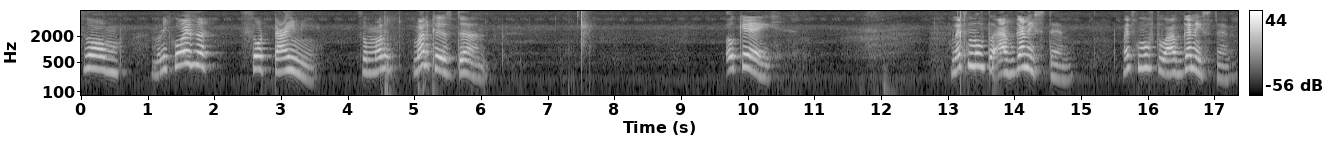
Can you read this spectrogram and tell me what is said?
So Monaco is uh, so tiny. So Mon Monaco is done. Okay. Let's move to Afghanistan. Let's move to Afghanistan.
